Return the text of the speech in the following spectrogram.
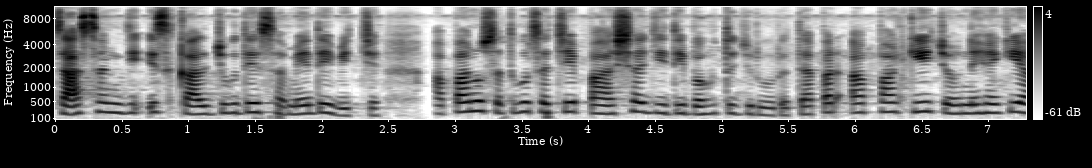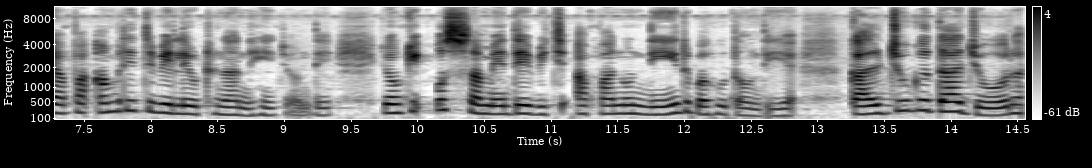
ਸਾਧ ਸੰਗਤ ਜੀ ਇਸ ਕਲਯੁਗ ਦੇ ਸਮੇਂ ਦੇ ਵਿੱਚ ਆਪਾਂ ਨੂੰ ਸਤਿਗੁਰ ਸੱਚੇ ਪਾਤਸ਼ਾਹ ਜੀ ਦੀ ਬਹੁਤ ਜ਼ਰੂਰਤ ਹੈ। ਪਰ ਆਪਾਂ ਕੀ ਚਾਹੁੰਦੇ ਹਾਂ ਕਿ ਆਪਾਂ ਅੰਮ੍ਰਿਤ ਵੇਲੇ ਉੱਠਣਾ ਨਹੀਂ ਚਾਹੁੰਦੇ, ਕਿਉਂਕਿ ਉਸ ਸਮੇਂ ਦੇ ਵਿੱਚ ਆਪਾਂ ਨੂੰ ਨੀਂਦ ਬਹੁਤ ਆਉਂਦੀ ਹੈ। ਕਲਯੁਗ ਦਾ ਜ਼ੋਰ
